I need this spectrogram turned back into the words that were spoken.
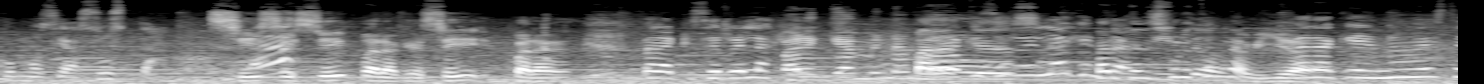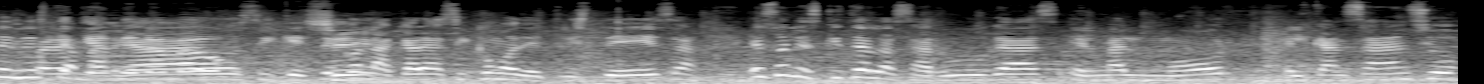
como se asusta. Sí, sí, sí, para que sí, para, para que se relajen. Para que amen para Para que, se relajen para que disfruten la vida. Para que no estén este, amargados y que estén Sí. con la cara así como de tristeza. Eso les quita las arrugas, el mal humor, el cansancio,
